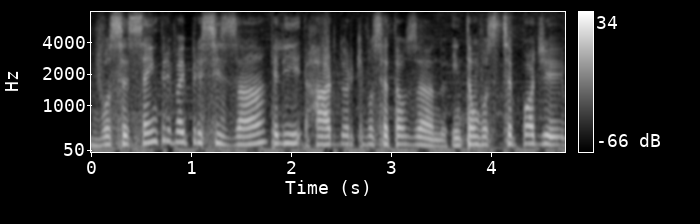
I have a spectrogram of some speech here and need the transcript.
você sempre vai precisar aquele hardware que você está usando. Então você pode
